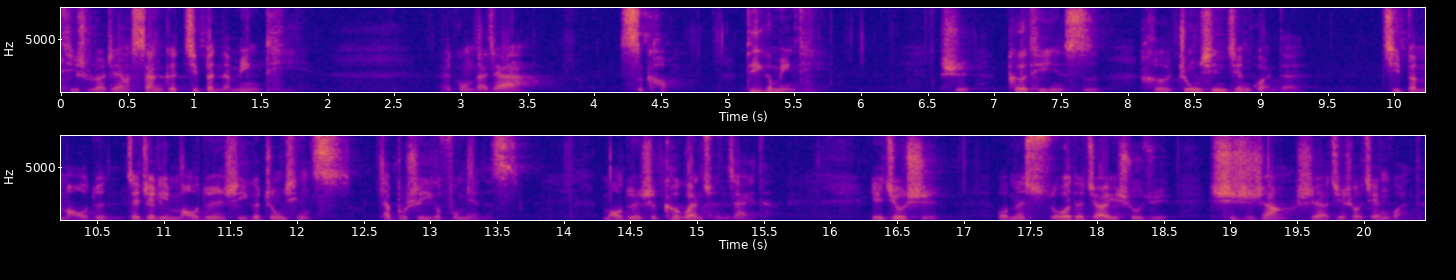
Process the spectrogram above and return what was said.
提出了这样三个基本的命题，来供大家思考。第一个命题是个体隐私和中心监管的。基本矛盾在这里，矛盾是一个中性词，它不是一个负面的词。矛盾是客观存在的，也就是我们所有的交易数据，事实上是要接受监管的，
